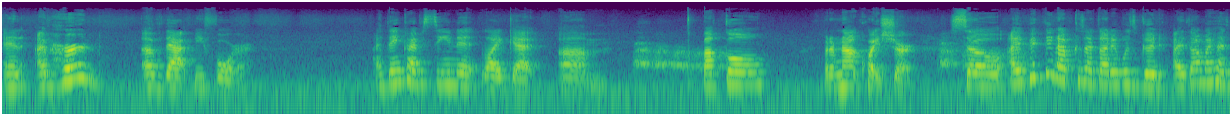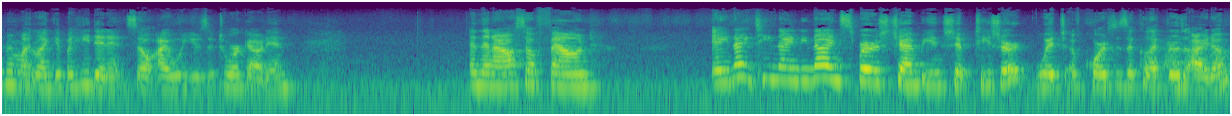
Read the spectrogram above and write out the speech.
And I've heard of that before. I think I've seen it like at um, Buckle, but I'm not quite sure. So I picked it up because I thought it was good. I thought my husband might like it, but he didn't, so I will use it to work out in. And then I also found a 1999 Spurs Championship t-shirt, which of course is a collector's item.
